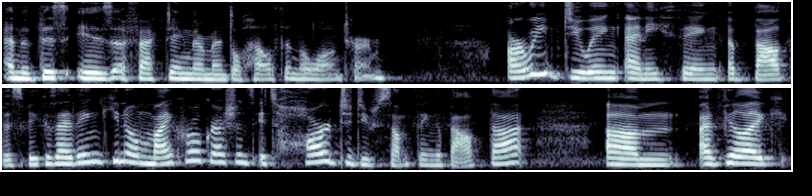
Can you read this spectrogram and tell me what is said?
and that this is affecting their mental health in the long term. Are we doing anything about this? Because I think, you know, microaggressions, it's hard to do something about that. Um, I feel like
